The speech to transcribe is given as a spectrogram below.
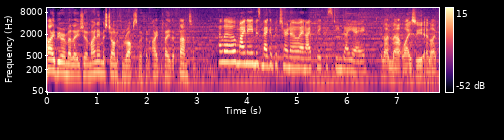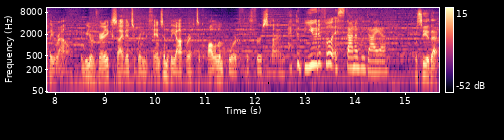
Hi, Buro Malaysia. My name is Jonathan Roxmouth, and I play the Phantom. Hello, my name is Meghan Picerno, and I play Christine Daye. And I'm Matt Leisy, and I play Raoul. And we are very excited to bring the Phantom of the Opera to Kuala Lumpur for the first time. At the beautiful Istana Budaya. We'll see you there.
